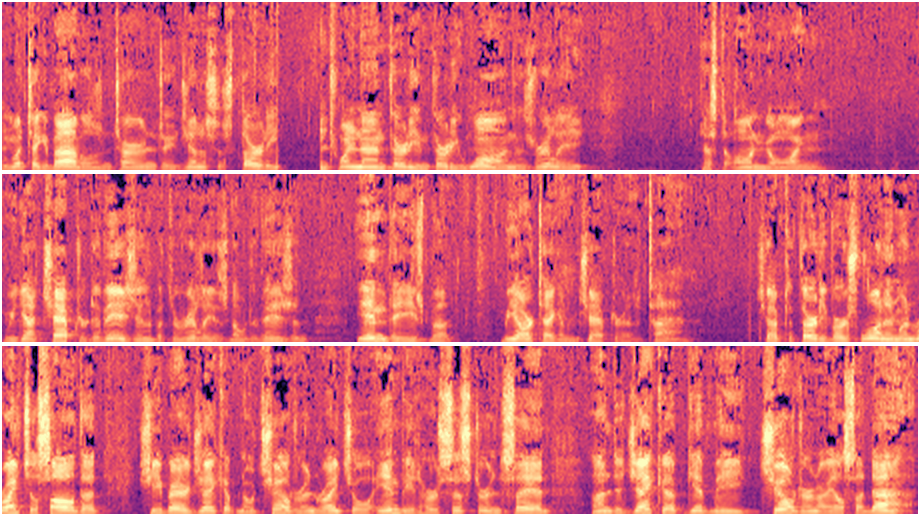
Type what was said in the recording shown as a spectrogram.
We'll take your Bibles and turn to Genesis 30. And 29, 30, and 31 is really just an ongoing. We got chapter divisions, but there really is no division in these, but we are taking them chapter at a time. Chapter 30, verse 1 And when Rachel saw that she bare Jacob no children, Rachel envied her sister and said unto Jacob, Give me children, or else I die.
